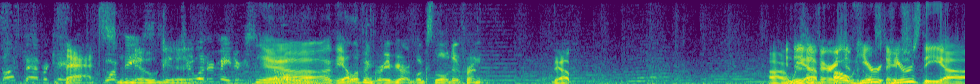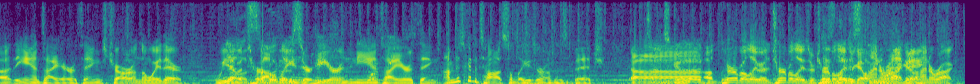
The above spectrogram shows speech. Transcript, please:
Bot fabricator. That's Northeast, no good. 200 meters. Yeah, uh, the elephant graveyard looks a little different. Yep. Uh, we have. very oh, here, stage. here's the uh, the anti-air things. Char on the way there. We Yeah, have a turbo laser here, and then the anti-air thing. I'm just gonna toss a laser on this bitch. Sounds Uh, good. A turbo laser, turbo laser, turbo laser. lasers Get behind a fucking rock. Get behind a rock.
